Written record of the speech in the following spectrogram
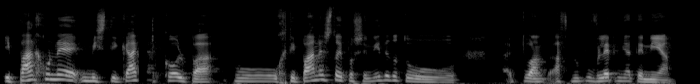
υπάρχουν ε, μυστικά και κόλπα που χτυπάνε στο υποσυνείδητο του, του αν- αυτού που βλέπει μια ταινία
